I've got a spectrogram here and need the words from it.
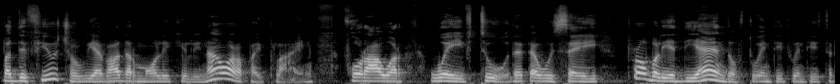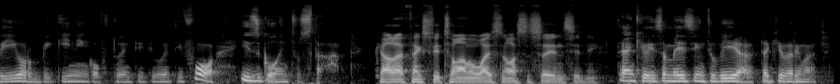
but the future we have other molecule in our pipeline for our wave two that I would say probably at the end of 2023 or beginning of 2024 is going to start. Carlo, thanks for your time. Always nice to see you in Sydney. Thank you. It's amazing to be here. Thank you very much.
